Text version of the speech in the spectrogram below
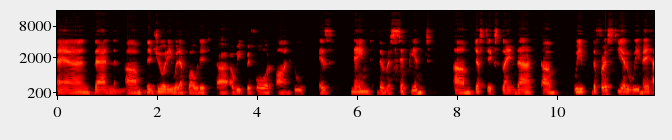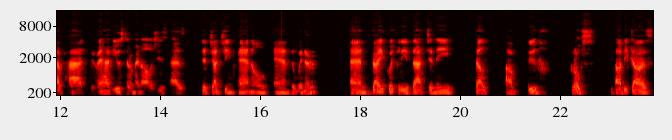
and then um, the jury would have voted uh, a week before on who is named the recipient. Um, just to explain that, um, we the first year we may have had we may have used terminologies as the judging panel and the winner, and very quickly that to me felt um, ugh, gross uh, because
